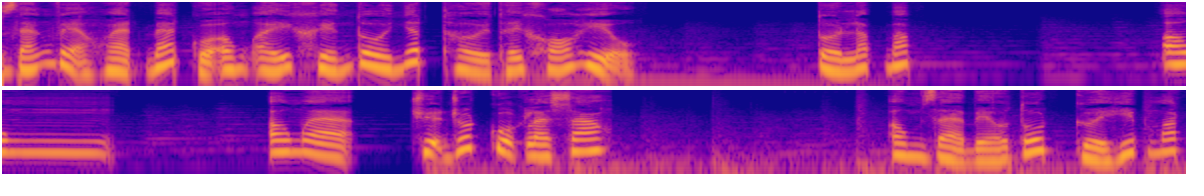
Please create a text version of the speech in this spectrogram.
dáng vẻ hoạt bát của ông ấy khiến tôi nhất thời thấy khó hiểu. Tôi lắp bắp. Ông... Ông à, chuyện rốt cuộc là sao? Ông già béo tốt cười híp mắt.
